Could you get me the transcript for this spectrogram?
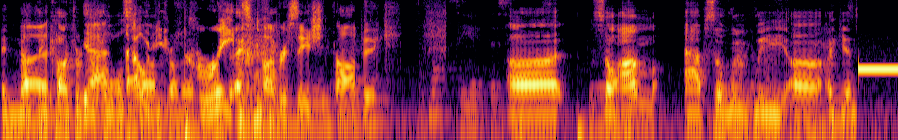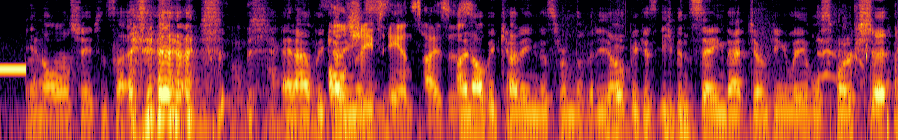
and nothing Uh, controversial yeah, will that would spawn be from it great conversation topic. Let's see if this uh so i'm absolutely uh against in all shapes and sizes and i'll be All cutting shapes this and sizes. and I'll be cutting this from the video because even saying that jokingly will spark shit.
